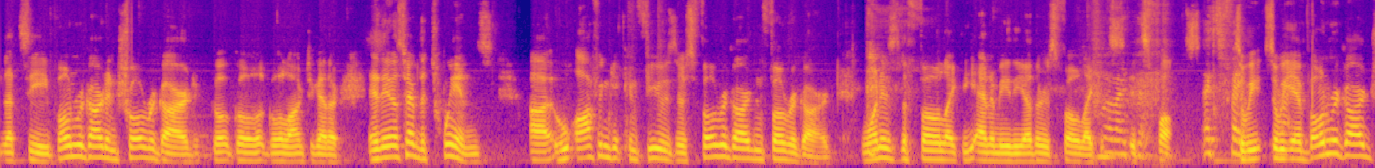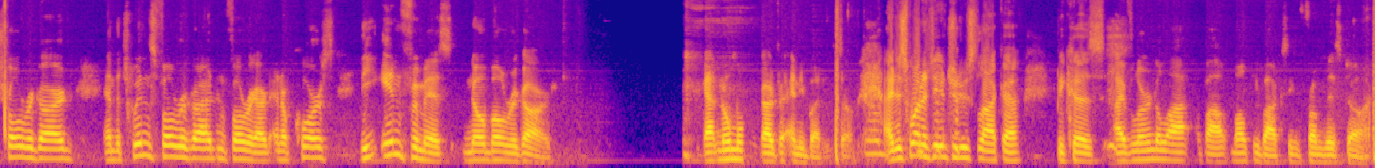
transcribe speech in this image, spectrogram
let's see, Bone Regard and Troll Regard go go go along together, and they also have the twins. Uh, who often get confused. There's faux regard and faux regard. One is the faux like the enemy, the other is faux like it's, like it's false. It's So we so we have bone regard, troll regard, and the twins faux regard and faux regard, and of course the infamous no bone regard. Got no more regard for anybody. So I just wanted to introduce Laka because I've learned a lot about multi-boxing from this dog.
